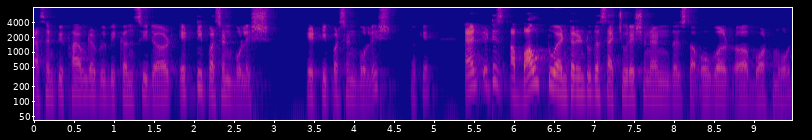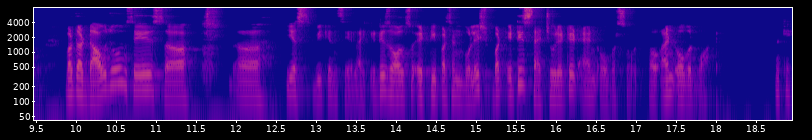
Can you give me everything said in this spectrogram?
S&P 500 will be considered 80% bullish 80% bullish. Okay and it is about to enter into the saturation and this is the overbought mode. But the Dow Jones is uh, uh, yes we can say like it is also 80% bullish but it is saturated and oversold oh, and overbought. Okay.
